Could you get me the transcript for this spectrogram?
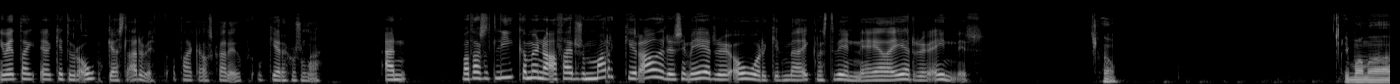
ég veit að það getur verið ógeðslega erfitt að taka á skarið og gera eitthvað svona. En maður þarf satt líka að muna að það eru svo margir aðrir sem eru óörgir með eignast vini eða eru einir. Ég man að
